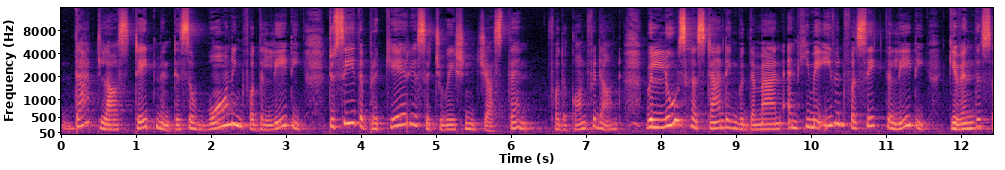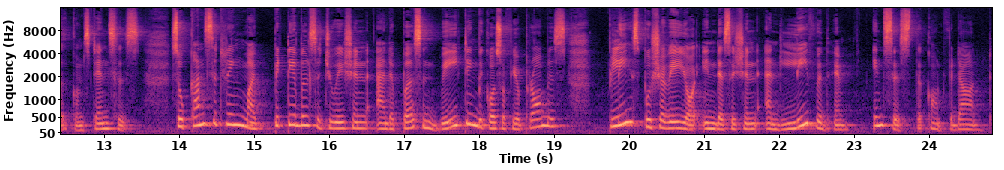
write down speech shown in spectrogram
That last statement is a warning for the lady to see the precarious situation just then. For the confidant will lose her standing with the man and he may even forsake the lady given the circumstances. So, considering my pitiable situation and a person waiting because of your promise, please push away your indecision and leave with him, insists the confidant.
